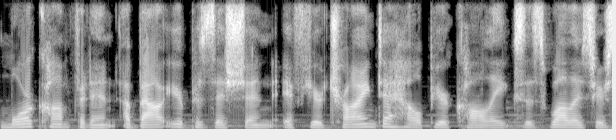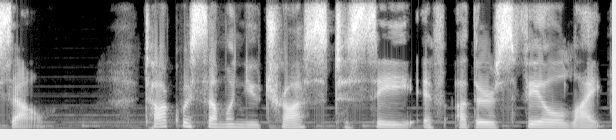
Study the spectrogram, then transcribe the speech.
more confident about your position if you're trying to help your colleagues as well as yourself. Talk with someone you trust to see if others feel like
